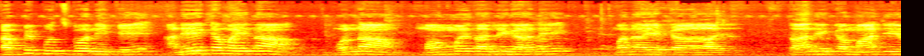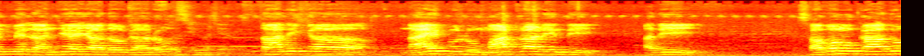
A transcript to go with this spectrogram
కప్పిపుచ్చుకోనికి అనేకమైన మొన్న మొహమ్మద్ అలీ కానీ మన యొక్క స్థానిక మాజీ ఎమ్మెల్యే అంజయ్ యాదవ్ గారు స్థానిక నాయకులు మాట్లాడింది. అది సభము కాదు.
